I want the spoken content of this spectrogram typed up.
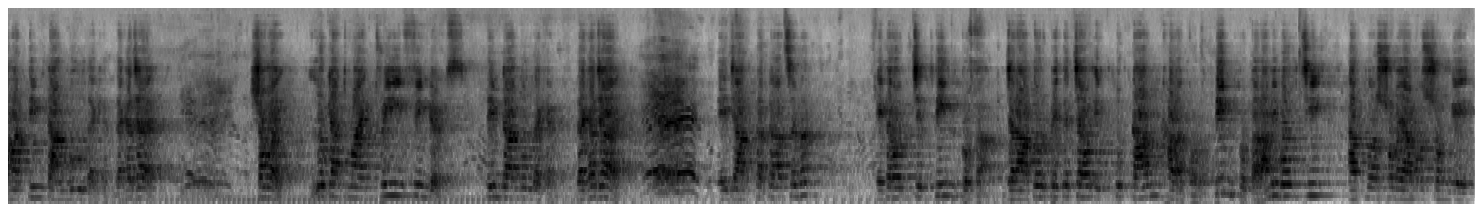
আমার তিনটা আঙ্গুল দেখেন দেখা যায়? সবাই look at my three fingers তিনটা আঙ্গুল দেখেন দেখা যায়? এই যে আত্মাটা আছে না এটা হচ্ছে তিন প্রকার। যারা আতর পেতে চাও, একটু কান খাড়া করো। তিন প্রকার। আমি বলছি, আপনারা সবাই আমার সঙ্গে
